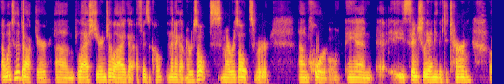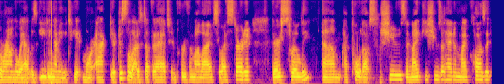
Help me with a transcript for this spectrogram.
I went to the doctor um, last year in July. I got a physical and then I got my results. My results were um, horrible. And uh, essentially, I needed to turn around the way I was eating. I needed to get more active, just a lot of stuff that I had to improve in my life. So I started very slowly. Um, I pulled out some shoes, the Nike shoes I had in my closet.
